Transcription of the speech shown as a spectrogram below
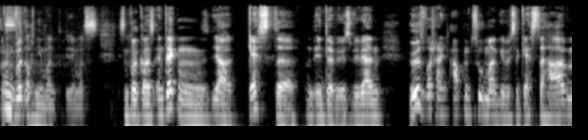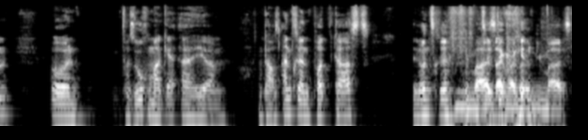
das- wird auch niemand jemals diesen Podcast entdecken. Ja, Gäste und Interviews. Wir werden höchstwahrscheinlich ab und zu mal gewisse Gäste haben und versuchen mal äh, hier ein paar aus anderen Podcasts in unsere Niemals, einfach nur niemals.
